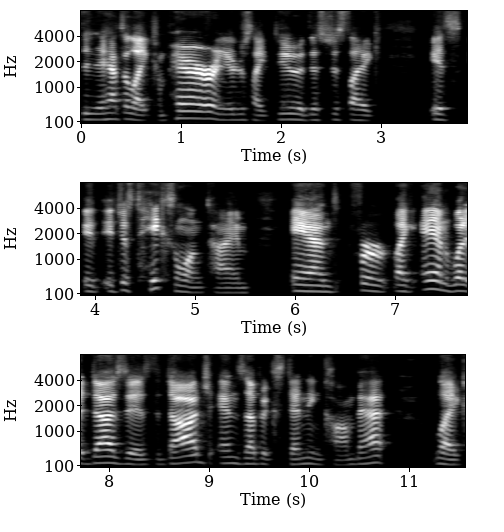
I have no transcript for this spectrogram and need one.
then they have to like compare. And you're just like, dude, this just like, it's, it, it just takes a long time. And for like, and what it does is the dodge ends up extending combat like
